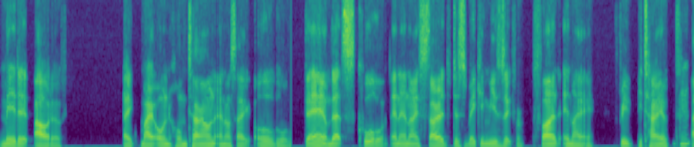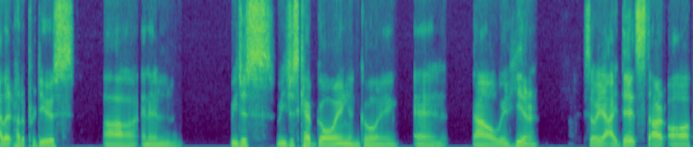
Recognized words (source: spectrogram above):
made it out of like my own hometown and I was like, oh damn, that's cool. And then I started just making music for fun in my free time. Mhm. I learned how to produce, uh, and then we just we just kept going and going and now we're here. So yeah, I did start off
